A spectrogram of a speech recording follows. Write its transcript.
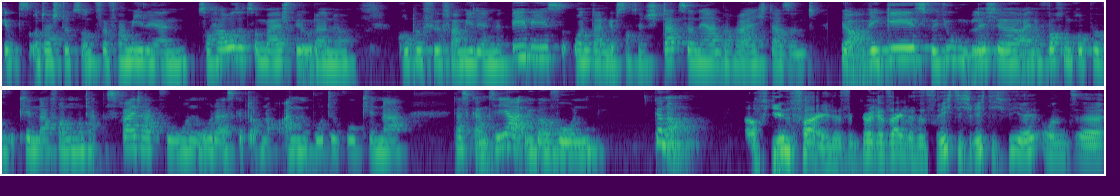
gibt es Unterstützung für Familien zu Hause zum Beispiel oder eine Gruppe für Familien mit Babys. Und dann gibt es noch den stationären Bereich. Da sind ja, WGs für Jugendliche, eine Wochengruppe, wo Kinder von Montag bis Freitag wohnen oder es gibt auch noch Angebote, wo Kinder das ganze Jahr über wohnen. Genau. Auf jeden Fall. Das, ich wollte gerade sagen, das ist richtig, richtig viel und äh,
